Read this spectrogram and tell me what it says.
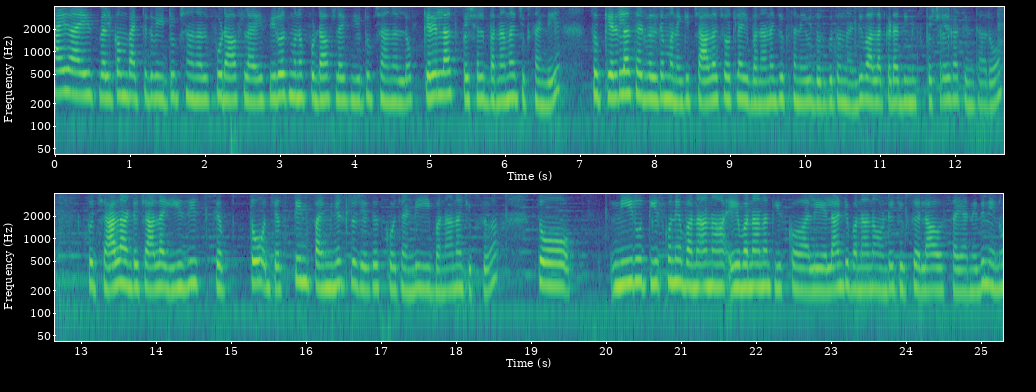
Hi guys welcome back to the YouTube channel food of life ఈరోజు మన ఫుడ్ ఆఫ్ లైఫ్ యూట్యూబ్ ఛానల్లో కేరళ స్పెషల్ బనానా చిప్స్ అండి. సో కేరళ సైడ్ వెళ్తే మనకి చాలా చోట్ల ఈ బనానా చిప్స్ అనేవి దొరుకుతుందండి. వాళ్ళు అక్కడ దీన్ని స్పెషల్గా తింటారు. సో చాలా అంటే చాలా ఈజీ స్టెప్స్తో జస్ట్ ఇన్ ఫైవ్ మినిట్స్లో చేసేసుకోవచ్చండి ఈ బనానా చిప్స్ సో మీరు తీసుకునే బనానా ఏ బనానా తీసుకోవాలి ఎలాంటి బనానా ఉంటే చిప్స్ ఎలా వస్తాయి అనేది నేను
